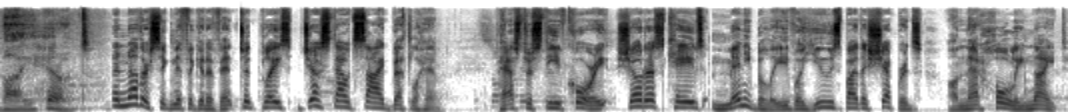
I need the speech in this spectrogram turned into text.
by Herod. Another significant event took place just outside Bethlehem. Pastor Steve Khoury showed us caves many believe were used by the shepherds on that holy night.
